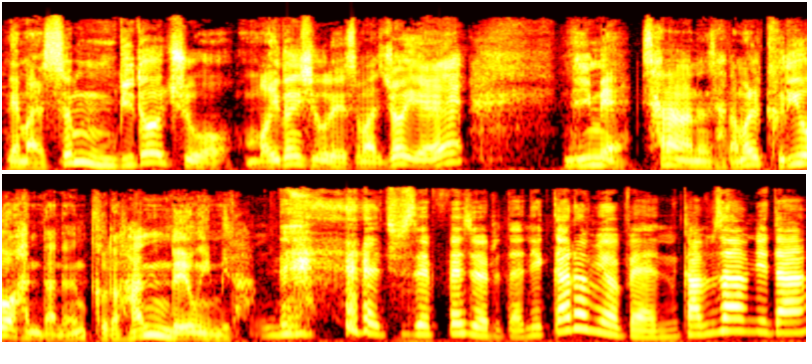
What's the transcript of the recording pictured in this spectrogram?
내 말씀 믿어주오. 뭐 이런 식으로 해서 말이죠. 예 님의 사랑하는 사람을 그리워한다는 그러한 내용입니다. 네 주세페 조르다니 까로며 밴 감사합니다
